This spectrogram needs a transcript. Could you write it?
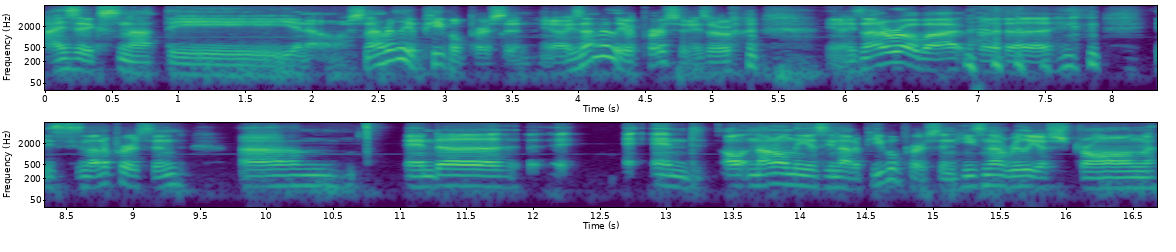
isaac's not the you know he's not really a people person you know he's not really a person he's a you know he's not a robot but uh he's, he's not a person um and uh and all, not only is he not a people person he's not really a strong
